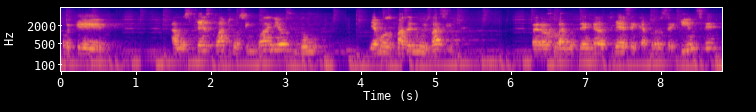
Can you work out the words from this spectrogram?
porque a los 3, 4, 5 años, no, digamos, va a ser muy fácil, pero cuando tengan 13, 14, 15,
